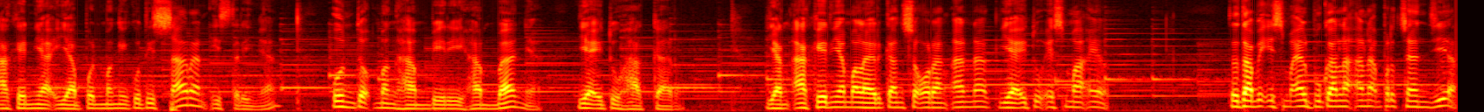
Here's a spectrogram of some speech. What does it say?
Akhirnya ia pun mengikuti saran istrinya untuk menghampiri hambanya, yaitu Hagar, yang akhirnya melahirkan seorang anak, yaitu Ismail. Tetapi Ismail bukanlah anak perjanjian,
